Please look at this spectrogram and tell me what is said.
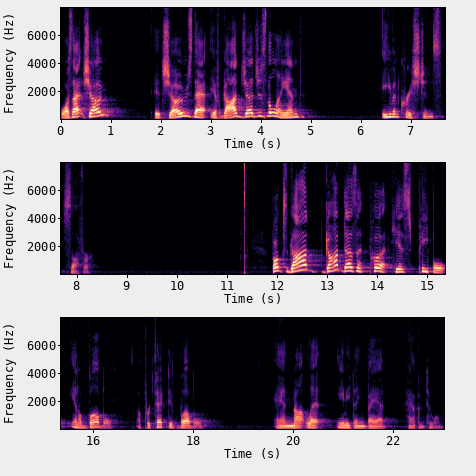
Does that show? It shows that if God judges the land, even Christians suffer. Folks, God, God doesn't put his people in a bubble, a protective bubble, and not let anything bad happen to them.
